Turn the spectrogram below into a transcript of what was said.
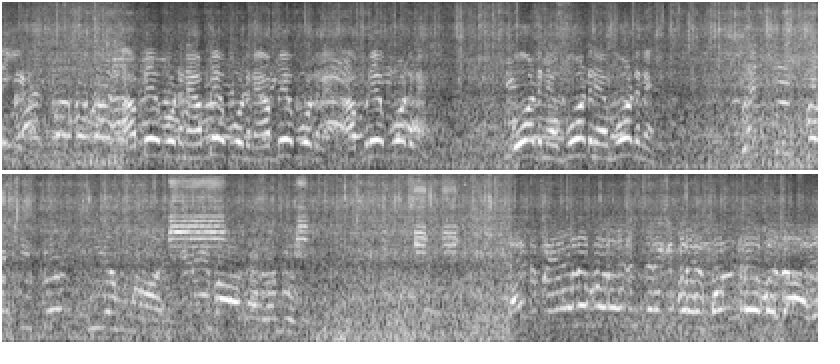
அடிக்கணும் அப்படியே போடுறேன் அப்படியே போடுறேன் அப்படியே போடுறேன் அப்படியே போடுறேன். போடுறேன் போடுறேன் போடுறேன். மூன்றாவதாக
